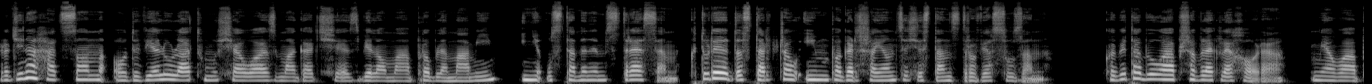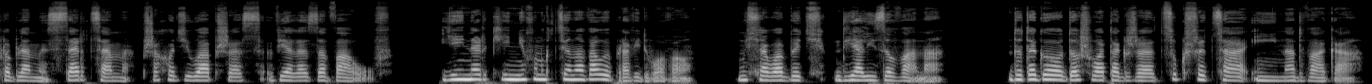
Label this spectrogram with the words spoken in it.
Rodzina Hudson od wielu lat musiała zmagać się z wieloma problemami i nieustannym stresem, który dostarczał im pogarszający się stan zdrowia Susan. Kobieta była przewlekle chora, miała problemy z sercem, przechodziła przez wiele zawałów. Jej nerki nie funkcjonowały prawidłowo, musiała być dializowana. Do tego doszła także cukrzyca i nadwaga.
